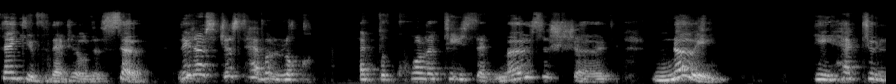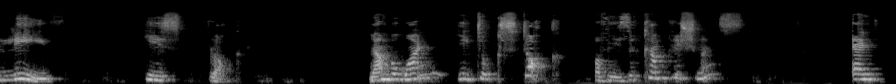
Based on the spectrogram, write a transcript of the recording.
Thank you for that, Hilda. So let us just have a look at the qualities that Moses showed, knowing he had to leave his flock. Number one, he took stock of his accomplishments and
